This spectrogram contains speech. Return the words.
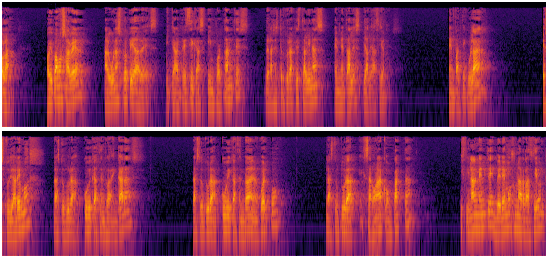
Hola, hoy vamos a ver algunas propiedades y características importantes de las estructuras cristalinas en metales y aleaciones. En particular, estudiaremos la estructura cúbica centrada en caras, la estructura cúbica centrada en el cuerpo, la estructura hexagonal compacta y finalmente veremos una relación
